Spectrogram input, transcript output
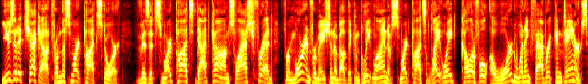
Use it at checkout from the SmartPot store. Visit smartpots.com/fred for more information about the complete line of SmartPots lightweight, colorful, award-winning fabric containers.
